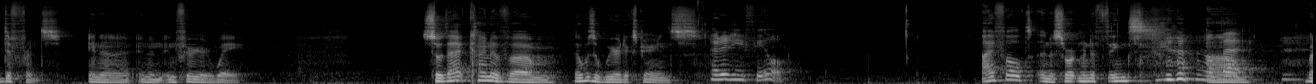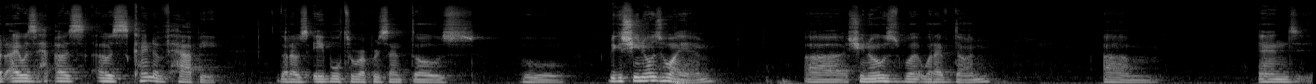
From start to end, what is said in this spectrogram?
different in a in an inferior way. So that kind of um, that was a weird experience. How did you feel? I felt an assortment of things. I'll Um, bet. but I was I was I was kind of happy that I was able to represent those who because she knows who I am. Uh, she knows what, what I've done. Um, and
